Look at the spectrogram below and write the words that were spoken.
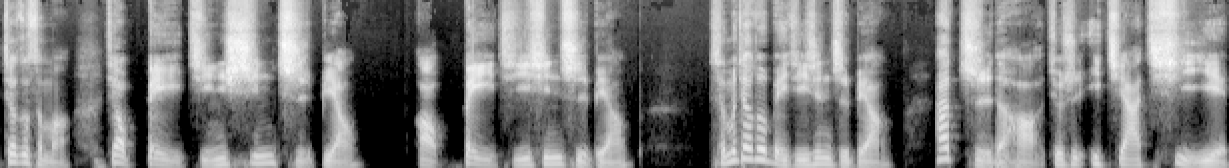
叫做什么？叫北极星指标。哦，北极星指标。什么叫做北极星指标？它指的哈，就是一家企业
